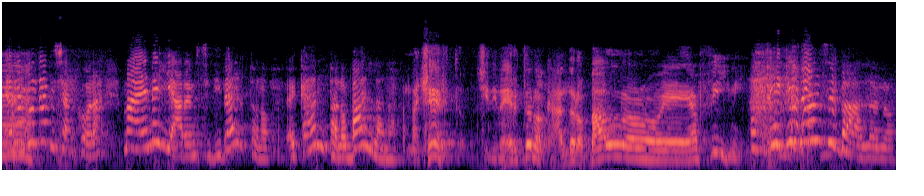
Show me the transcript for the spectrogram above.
E raccontateci ancora, ma negli harem si divertono, eh, cantano, ballano. Ma certo, si divertono, cantano, ballano e affini. Ah, E che danze ballano?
